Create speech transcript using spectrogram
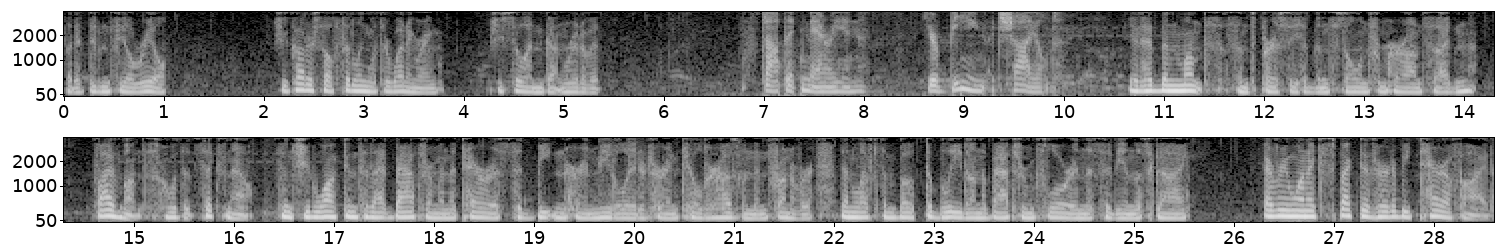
but it didn't feel real. She caught herself fiddling with her wedding ring. She still hadn't gotten rid of it. Stop it, Marian. You're being a child. It had been months since Percy had been stolen from her on Sidon. Five months, or was it six now, since she'd walked into that bathroom and the terrorists had beaten her and mutilated her and killed her husband in front of her, then left them both to bleed on the bathroom floor in the city in the sky. Everyone expected her to be terrified,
